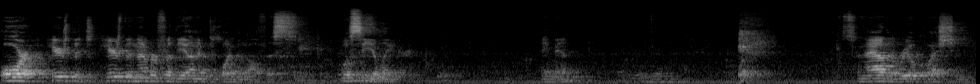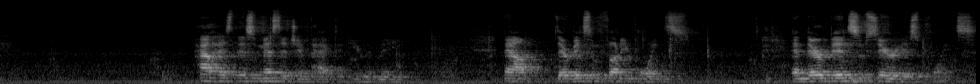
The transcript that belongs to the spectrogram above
Or here's the, here's the number for the unemployment office. We'll see you later. Amen. So now the real question. How has this message impacted you and me? Now, there have been some funny points, and there have been some serious points.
